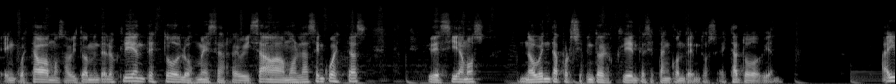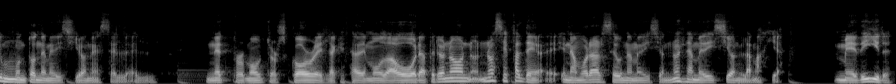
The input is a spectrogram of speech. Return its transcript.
encuestábamos habitualmente a los clientes, todos los meses revisábamos las encuestas y decíamos 90% de los clientes están contentos, está todo bien. Hay un montón de mediciones, el, Net Promoter Score es la que está de moda ahora, pero no, no, hace falta enamorarse de una medición, no es la medición la magia. Medir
